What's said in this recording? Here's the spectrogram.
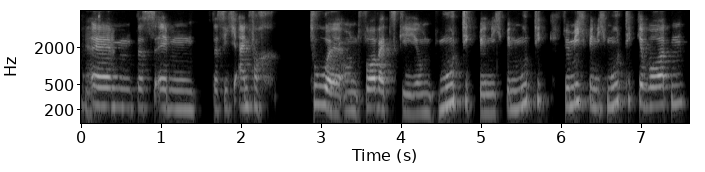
ja. ähm, dass, eben, dass ich einfach tue und vorwärts gehe und mutig bin. Ich bin mutig, für mich bin ich mutig geworden.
